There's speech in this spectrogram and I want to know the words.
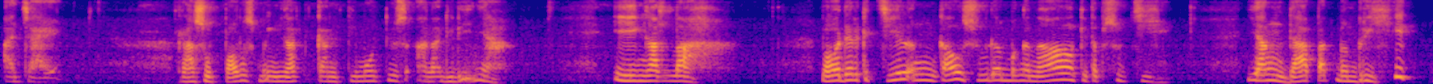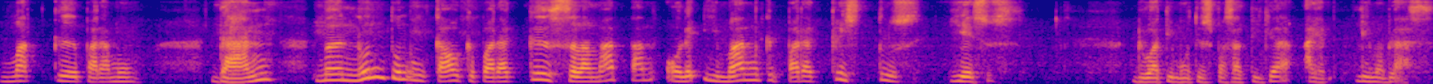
ajaib. Rasul Paulus mengingatkan Timotius anak didiknya. Ingatlah bahwa dari kecil engkau sudah mengenal kitab suci yang dapat memberi hikmat kepadamu dan menuntun engkau kepada keselamatan oleh iman kepada Kristus Yesus. 2 Timotius pasal 3 ayat 15.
